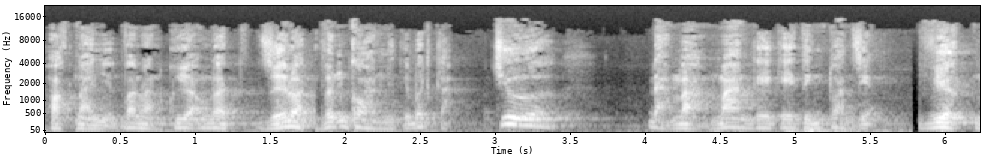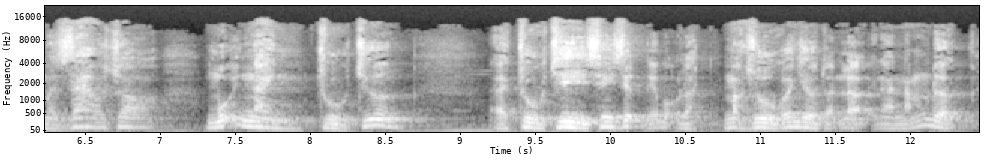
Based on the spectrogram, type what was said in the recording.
hoặc là những văn bản quy phạm luật dưới luật vẫn còn những cái bất cập chưa đảm bảo mang cái cái tính toàn diện. Việc mà giao cho mỗi ngành chủ trương à, chủ trì xây dựng cái bộ luật. Mặc dù có nhiều thuận lợi là nắm được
